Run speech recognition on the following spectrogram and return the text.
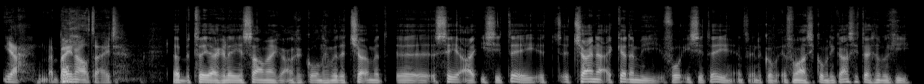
ja, bijna altijd. Hebben twee jaar geleden samenwerking aangekondigd met, de, met uh, eh, het China Academy voor ICT, informatie- communicatietechnologie,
